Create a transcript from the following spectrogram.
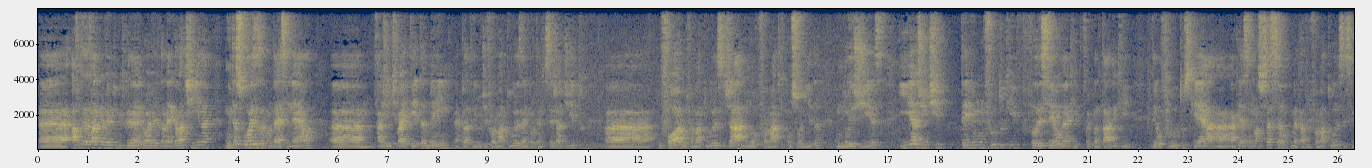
Uh, a Fotografar é um evento muito grande, um evento da América Latina, muitas coisas acontecem nela. Uh, a gente vai ter também, é, para a tribo de formaturas, é importante que seja dito, uh, o fórum de formaturas, já no novo formato que consolida, com dois dias. E a gente teve um fruto que floresceu, né, que foi plantado e que deu frutos, que é a, a criação de uma associação com o mercado de formaturas. Esse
